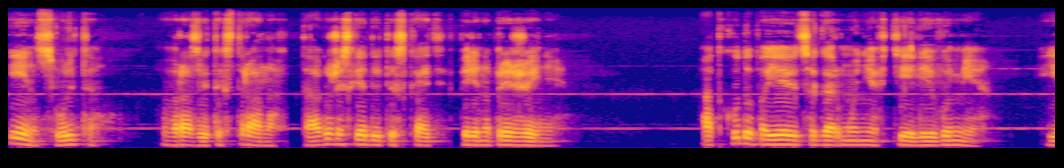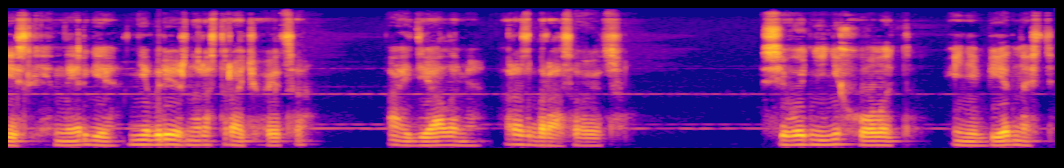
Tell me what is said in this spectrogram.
и инсульта в развитых странах также следует искать в перенапряжении. Откуда появится гармония в теле и в уме, если энергия небрежно растрачивается, а идеалами разбрасываются? Сегодня ни холод и ни бедность,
